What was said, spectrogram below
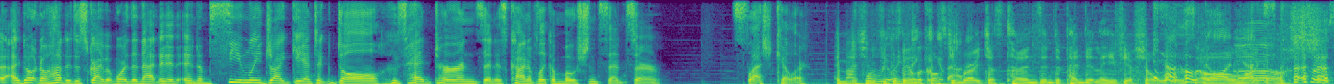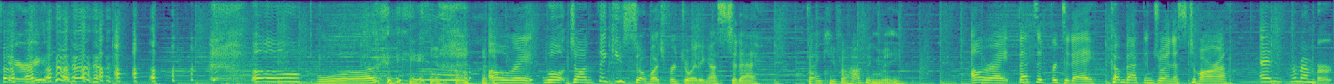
I don't know how to describe it more than that. An, an obscenely gigantic doll whose head turns and is kind of like a motion sensor slash killer. Imagine if, if you really could build a costume where it. it. just turns independently of your shoulders. oh, God, oh my yes. gosh. So scary. oh boy. All right. Well, John, thank you so much for joining us today. Thank you for having me. All right, that's it for today. Come back and join us tomorrow. And remember,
